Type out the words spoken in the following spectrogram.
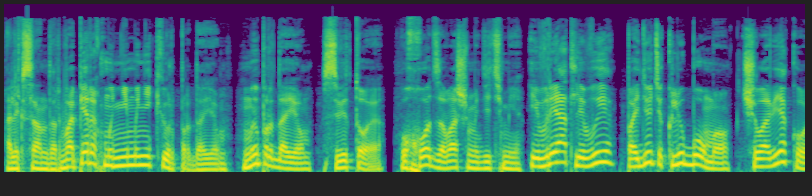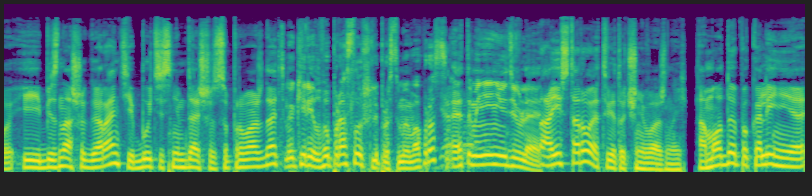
Александр. Во-первых, мы не маникюр продаем, мы продаем святое, уход за вашими детьми. И вряд ли вы пойдете к любому человеку и без наших гарантий будете с ним дальше сопровождать. Ну, Кирилл, вы прослушали просто мой вопрос, я это меня не удивляет. А есть второй ответ очень важный. А молодое поколение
